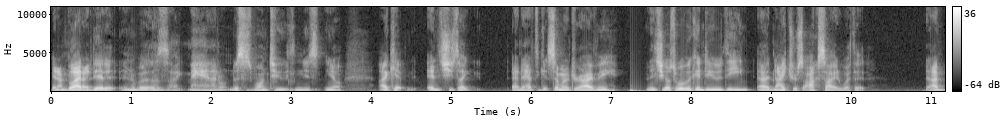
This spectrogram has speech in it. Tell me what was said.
And I'm glad I did it. And but I was like, man, I don't. This is one tooth, and it's you know, I kept. And she's like, I'd have to get someone to drive me. And then she goes, well, we can do the uh, nitrous oxide with it. I've,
